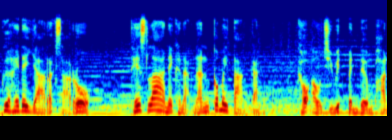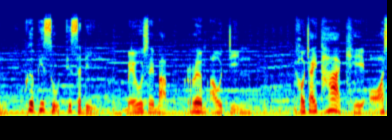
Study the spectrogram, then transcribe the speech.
เพื่อให้ได้ยารักษาโรค เทสลาในขณะนั้นก็ไม่ต่างกัน เขาเอาชีวิตเป็นเดิมพันเพื่อพิสูจน์ทฤษฎี เบลเซบับเริ่มเอาจริง เขาใช้ท่าเคออส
